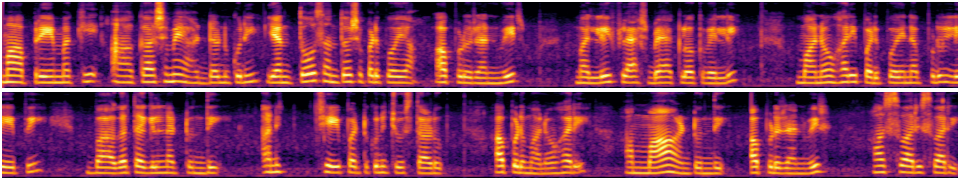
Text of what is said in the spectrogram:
మా ప్రేమకి ఆకాశమే అడ్డనుకుని ఎంతో సంతోషపడిపోయా? అప్పుడు రణ్వీర్ మళ్ళీ ఫ్లాష్ బ్యాక్లోకి వెళ్ళి మనోహరి పడిపోయినప్పుడు లేపి బాగా తగిలినట్టుంది అని చేయి పట్టుకుని చూస్తాడు. అప్పుడు మనోహరి అమ్మా అంటుంది. అప్పుడు రణ్వీర్ ఆ సారీ సారీ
